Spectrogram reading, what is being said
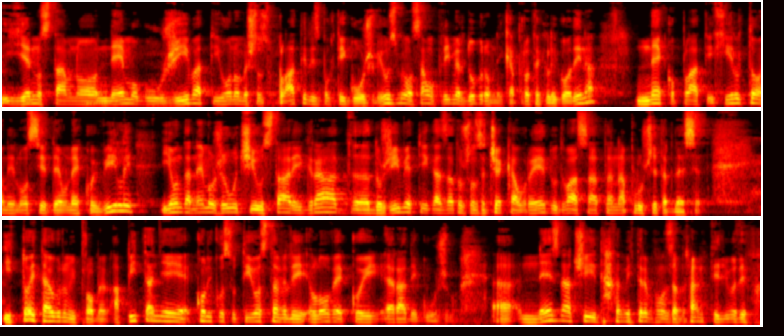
jednostavno ne mogu uživati u onome što su platili zbog tih gužvi. Uzmimo samo primjer Dubrovnika proteklih godina, neko plati Hilton ili osjede u nekoj vili i onda ne može ući u stari grad, e, doživjeti ga zato što se čeka u redu dva sata na plus 40. I to je taj ogromni problem. A pitanje je koliko su ti ostavili love koji rade gužvu. E, Ne znači da mi trebamo zabraniti ljudima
